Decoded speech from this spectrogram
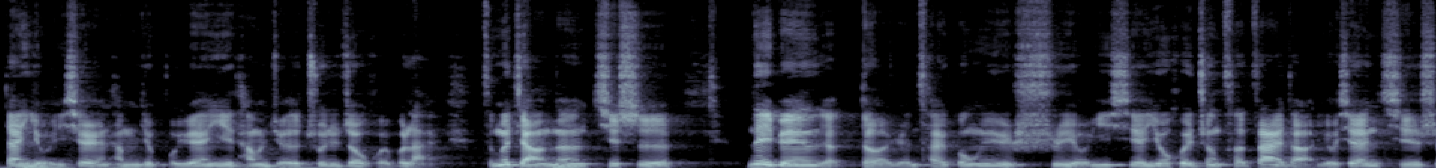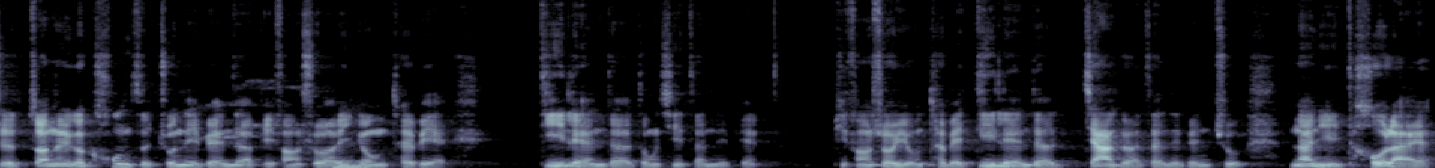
但有一些人他们就不愿意，他们觉得出去之后回不来。怎么讲呢？其实那边的人才公寓是有一些优惠政策在的，有些人其实是钻了一个空子住那边的，比方说用特别低廉的东西在那边，比方说用特别低廉的价格在那边住，那你后来。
